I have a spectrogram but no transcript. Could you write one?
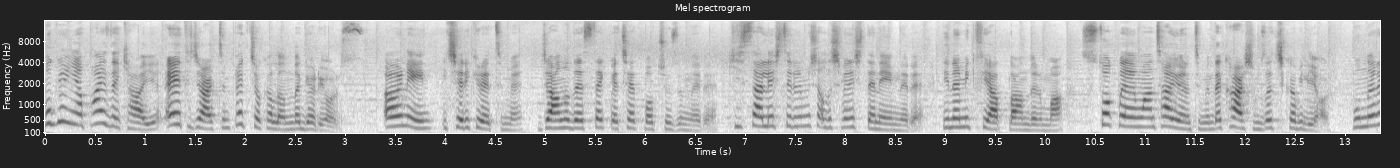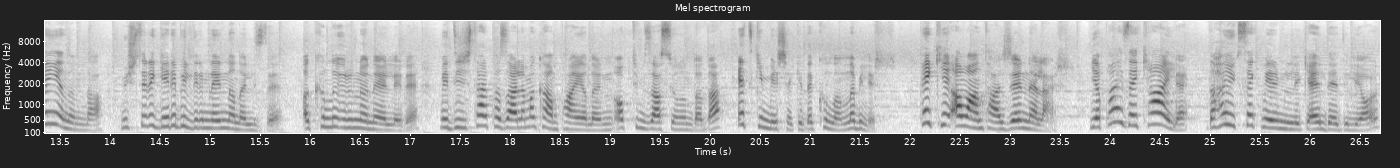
Bugün yapay zekayı e-ticaretin pek çok alanında görüyoruz. Örneğin içerik üretimi, canlı destek ve chatbot çözümleri, kişiselleştirilmiş alışveriş deneyimleri, dinamik fiyatlandırma, stok ve envanter yönetiminde karşımıza çıkabiliyor. Bunların yanında müşteri geri bildirimlerinin analizi, akıllı ürün önerileri ve dijital pazarlama kampanyalarının optimizasyonunda da etkin bir şekilde kullanılabilir. Peki avantajları neler? Yapay zeka ile daha yüksek verimlilik elde ediliyor,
